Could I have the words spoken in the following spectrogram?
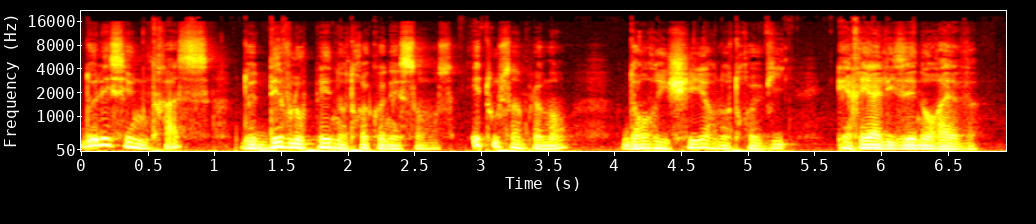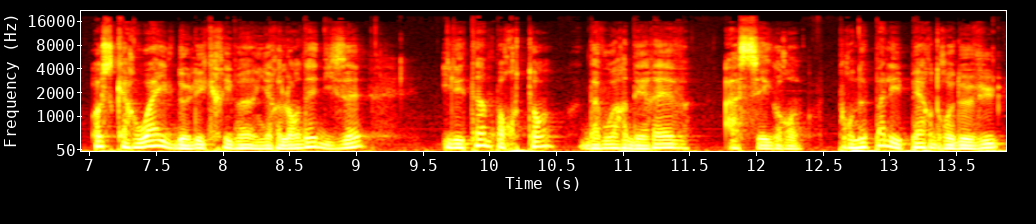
de laisser une trace, de développer notre connaissance et tout simplement d'enrichir notre vie et réaliser nos rêves. Oscar Wilde, l'écrivain irlandais, disait Il est important d'avoir des rêves assez grands pour ne pas les perdre de vue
